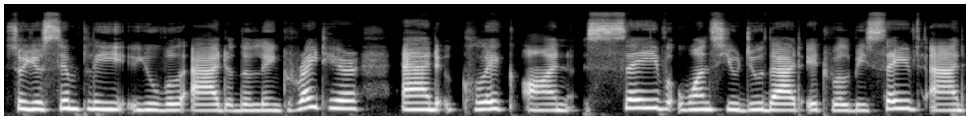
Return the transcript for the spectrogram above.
So you simply, you will add the link right here and click on save. Once you do that, it will be saved and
